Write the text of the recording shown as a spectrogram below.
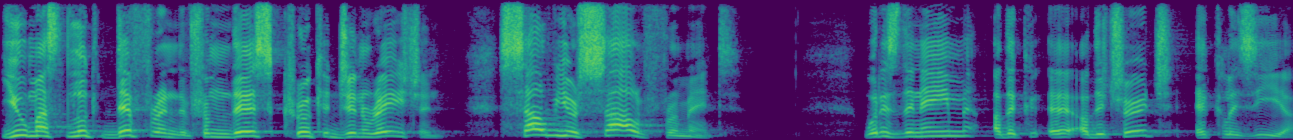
You must look different from this crooked generation. Salve yourself from it. What is the name of the, uh, of the church? Ecclesia,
